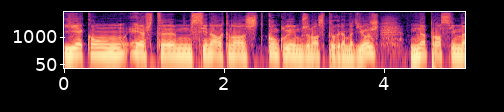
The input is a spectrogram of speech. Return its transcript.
E é com este hum, sinal que nós concluímos o nosso programa de hoje. Na próxima,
